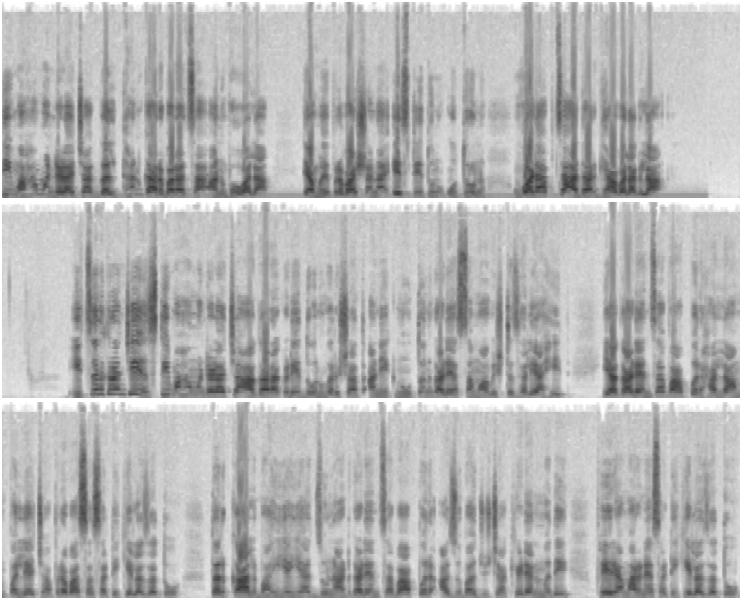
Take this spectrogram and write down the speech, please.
ती महामंडळाच्या गलथान कारभाराचा अनुभव आला. त्यामुळे प्रवाशांना एसटीतून उतरून वडापचा आधार घ्यावा लागला. इचलकरंजी एस टी महामंडळाच्या आगाराकडे दोन वर्षात अनेक नूतन गाड्या समाविष्ट झाल्या आहेत. या गाड्यांचा वापर हा लांब पल्ल्याच्या प्रवासासाठी केला जातो. तर कालबाह्य या जुनाट गाड्यांचा वापर आजूबाजूच्या खेड्यांमध्ये फेऱ्या मारण्यासाठी केला जातो.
